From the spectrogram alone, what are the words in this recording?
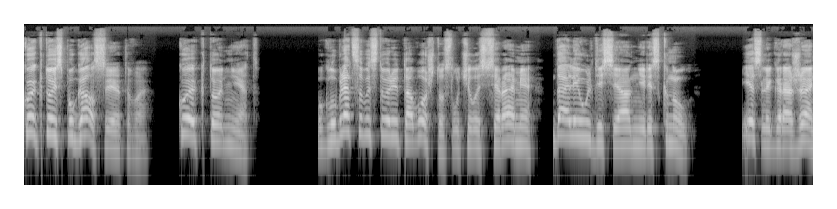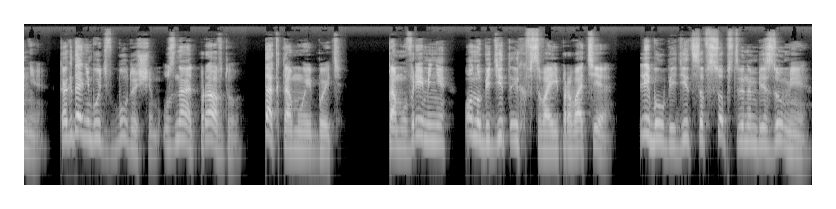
Кое-кто испугался этого, кое-кто нет. Углубляться в историю того, что случилось в Сераме, далее Ульдисиан не рискнул. Если горожане когда-нибудь в будущем узнают правду, так тому и быть. К тому времени он убедит их в своей правоте либо убедиться в собственном безумии.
